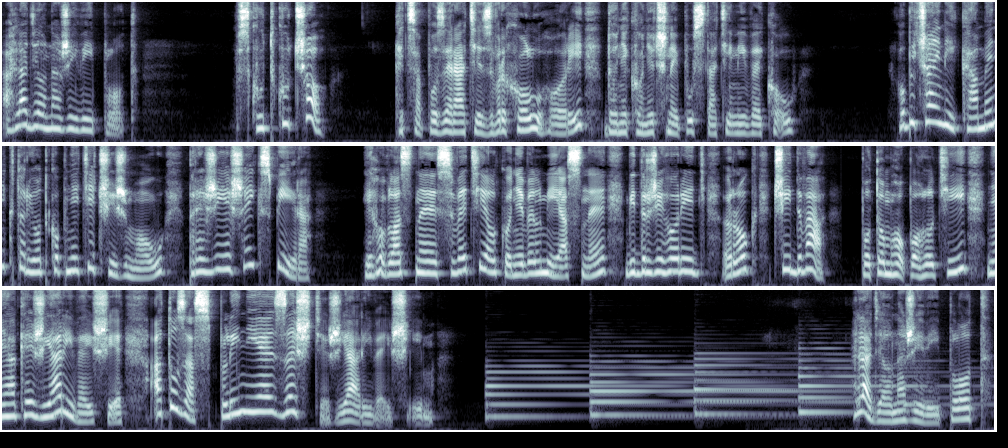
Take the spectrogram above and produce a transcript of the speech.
a hľadel na živý plot. V skutku čo? Keď sa pozeráte z vrcholu hory do nekonečnej pustatiny vekov. Obyčajný kameň, ktorý odkopnete čižmou, prežije Shakespearea – jeho vlastné svetielko neveľmi jasné vydrží horieť rok či dva, potom ho pohltí nejaké žiarivejšie a to za splinie s ešte žiarivejším. Hľadel na živý plot,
